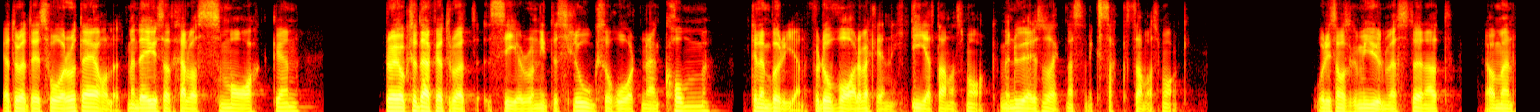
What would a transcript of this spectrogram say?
Jag tror att det är svårare åt det hållet, men det är just att själva smaken. Det är också därför jag tror att Zeron inte slog så hårt när den kom till en början, för då var det verkligen en helt annan smak. Men nu är det som sagt nästan exakt samma smak. Och det är samma sak med julmästaren att ja, men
